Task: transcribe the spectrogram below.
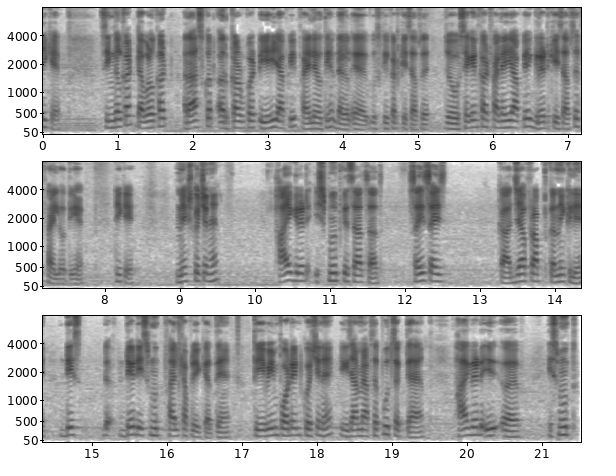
ठीक है? Single cut double cut rasp cut और कर्व कट यही आपकी फाइलें होती हैं डबल उसके कट के हिसाब से। जो सेकेंड कट फ़ाइल है, ये आपके ग्रेड के हिसाब से फ़ाइल होती है। ठीक है। नेक्स्ट क्वेश्चन है। हाई ग्रेड स्मूथ के साथ साथ सही साइज़ का जब प्राप्त करने के लिए डिस डेड स्मूथ फ़ाइल का प्रयोग करते हैं। तो ये भी इंपॉर्टेंट क्वेश्चन है। एग्ज़ाम में आपसे पूछ सकता है। हाई ग्रेड स्मूथ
